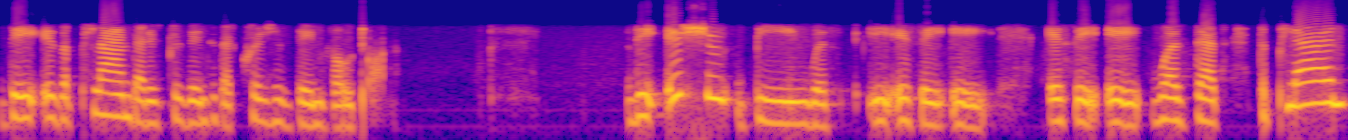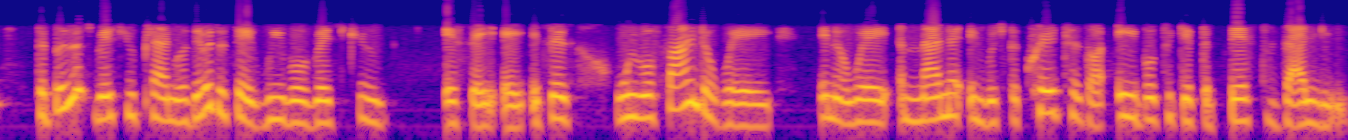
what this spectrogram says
there is a plan that is presented that creditors then vote on. The issue being with SAA, SAA was that the plan, the business rescue plan was never to say we will rescue SAA. It says we will find a way, in a way, a manner in which the creditors are able to get the best value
